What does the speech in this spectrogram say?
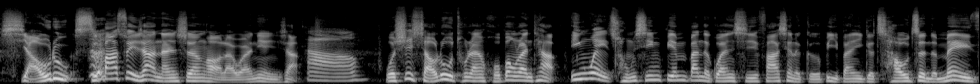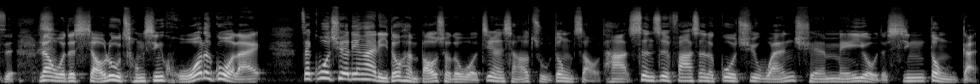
小鹿，十八岁以下的男生哈，来，我来念一下。好。我是小鹿，突然活蹦乱跳，因为重新编班的关系，发现了隔壁班一个超正的妹子，让我的小鹿重新活了过来。在过去的恋爱里都很保守的我，竟然想要主动找她，甚至发生了过去完全没有的心动感。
